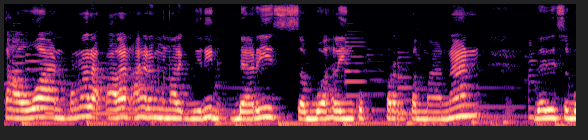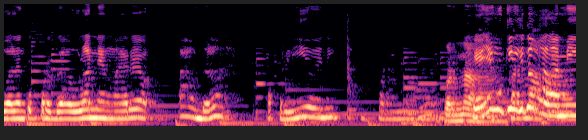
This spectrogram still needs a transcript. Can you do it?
kawan. Pernah nggak kalian akhirnya menarik diri dari sebuah lingkup pertemanan, dari sebuah lingkup pergaulan yang akhirnya ah udahlah apa Rio ini? Pernah. Pernah. Kayaknya mungkin kita Pernah. ngalami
